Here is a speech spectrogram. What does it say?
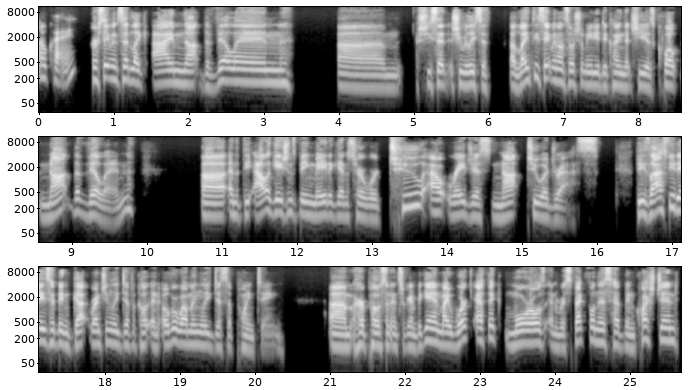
Okay. Her statement said, like, I'm not the villain. Um, she said she released a, a lengthy statement on social media declaring that she is, quote, not the villain uh, and that the allegations being made against her were too outrageous not to address. These last few days have been gut wrenchingly difficult and overwhelmingly disappointing. Um, her post on Instagram began My work ethic, morals, and respectfulness have been questioned.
